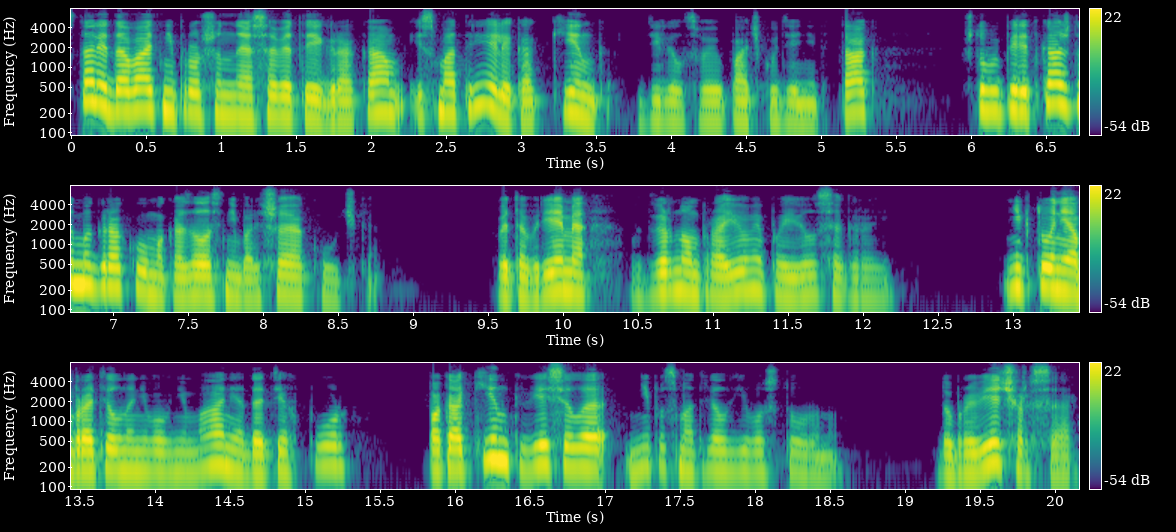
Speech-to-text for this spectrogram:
стали давать непрошенные советы игрокам и смотрели, как Кинг делил свою пачку денег так, чтобы перед каждым игроком оказалась небольшая кучка. В это время в дверном проеме появился Грей. Никто не обратил на него внимания до тех пор, пока Кинг весело не посмотрел в его сторону. «Добрый вечер, сэр».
